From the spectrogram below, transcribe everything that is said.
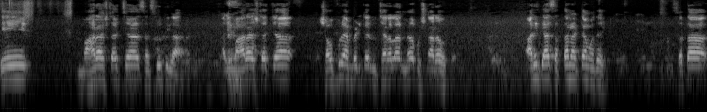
ते महाराष्ट्राच्या संस्कृतीला आणि महाराष्ट्राच्या शाहू फुले आंबेडकर विचाराला न भुसणारं होतं. आणि त्या सत्ता नाट्यामध्ये स्वतः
